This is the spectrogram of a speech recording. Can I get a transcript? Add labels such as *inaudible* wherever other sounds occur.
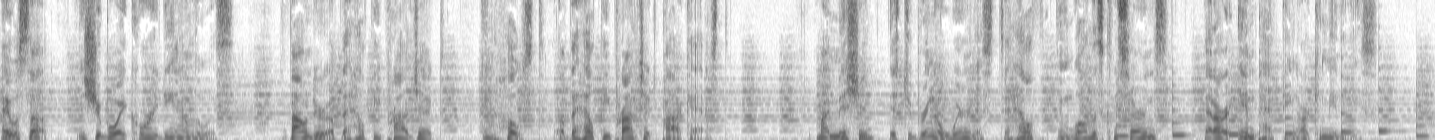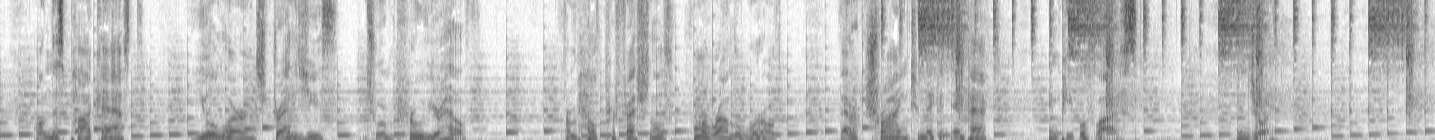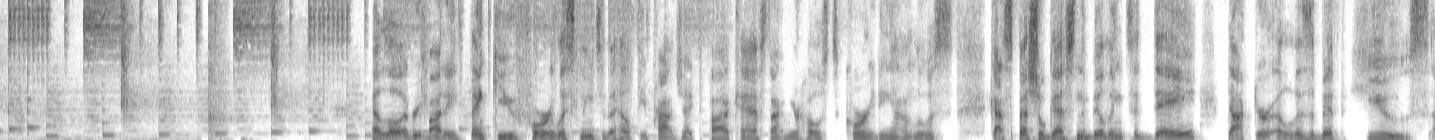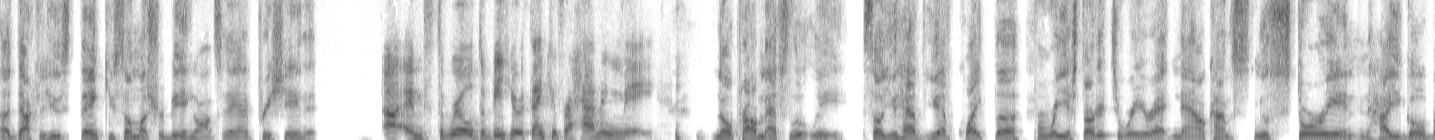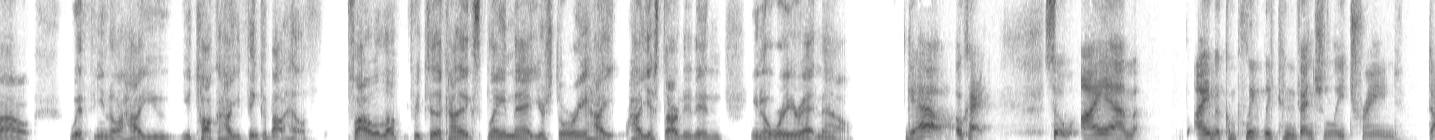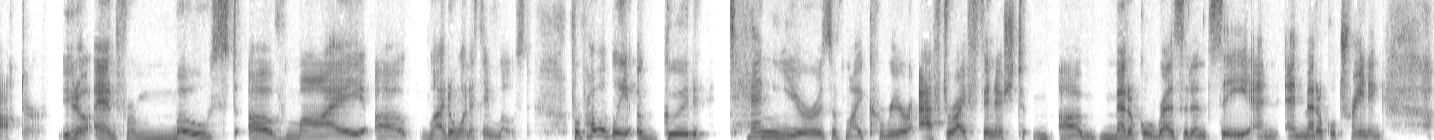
Hey, what's up? It's your boy Corey Dion Lewis, founder of The Healthy Project and host of the Healthy Project podcast. My mission is to bring awareness to health and wellness concerns that are impacting our communities. On this podcast, you'll learn strategies to improve your health from health professionals from around the world that are trying to make an impact in people's lives. Enjoy. Hello, everybody. Thank you for listening to the Healthy Project podcast. I'm your host, Corey Dion Lewis. Got special guest in the building today, Dr. Elizabeth Hughes. Uh, Dr. Hughes, thank you so much for being on today. I appreciate it. I'm thrilled to be here. Thank you for having me. no problem. Absolutely. So you have you have quite the from where you started to where you're at now kind of you know, story and, and how you go about with you know how you you talk how you think about health so I would love for you to kind of explain that your story, how how you started, and you know where you're at now. Yeah. Okay. So I am I am a completely conventionally trained doctor you know and for most of my uh well, i don't want to say most for probably a good 10 years of my career after i finished um, medical residency and and medical training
